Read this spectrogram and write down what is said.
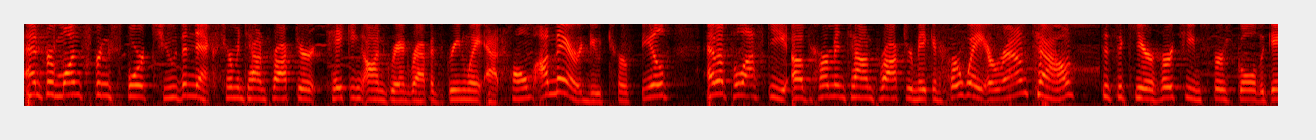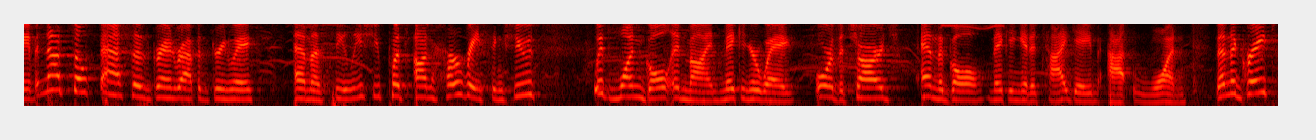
And from one spring sport to the next, Hermantown Proctor taking on Grand Rapids Greenway at home on their new turf field. Emma Pulaski of Hermantown Proctor making her way around town to secure her team's first goal of the game. And not so fast, says Grand Rapids Greenway Emma Seeley. She puts on her racing shoes with one goal in mind, making her way for the charge and the goal, making it a tie game at one. Then the great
